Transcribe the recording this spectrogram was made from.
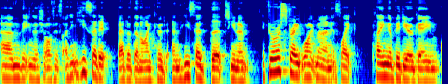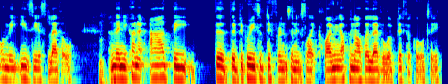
um, the English artist, I think he said it better than I could. And he said that, you know, if you're a straight white man, it's like playing a video game on the easiest level. Mm-hmm. And then you kind of add the, the, the degrees of difference and it's like climbing up another level of difficulty.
